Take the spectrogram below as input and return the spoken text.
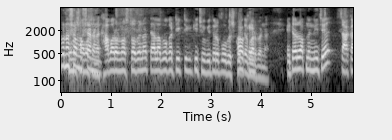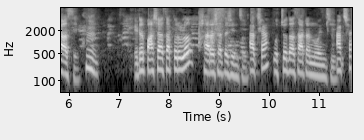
কোনো সমস্যা নাই। খাবারও নষ্ট হবে না তেলা পোকা টিকটিকি কিছু ভিতরে প্রবেশ করতে. পারবে না। এটারও আপনার নিচে চাকা আছে। হুম। এটার পাশে আছে আপনার হলো সাড়ে সাতাশ ইঞ্চি। আচ্ছা। উচ্চতা আছে আটান্ন ইঞ্চি। আচ্ছা।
